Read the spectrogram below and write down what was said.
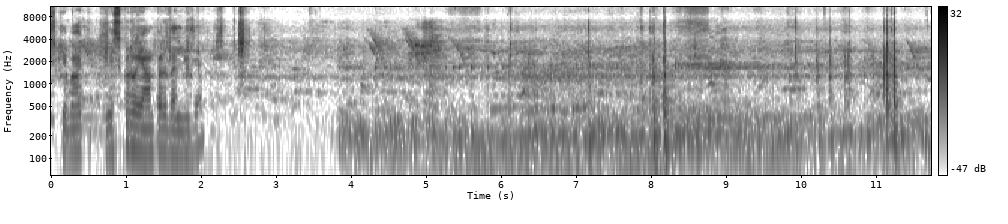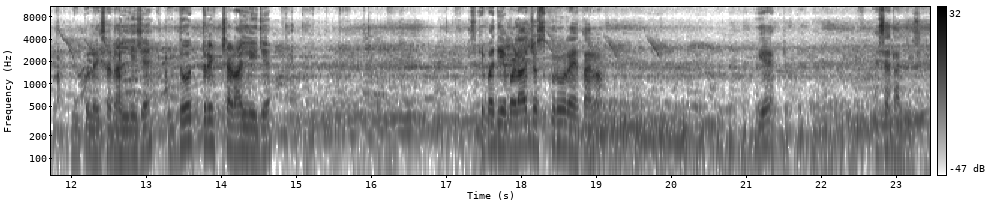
इसके बाद ये स्क्रू यहाँ पर डाल लीजिए। बिल्कुल ऐसा डाल लीजिए। दो त्रिट चढ़ा लीजिए। इसके बाद ये बड़ा जो स्क्रू रहता है ना, ये ऐसा डाल लीजिए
